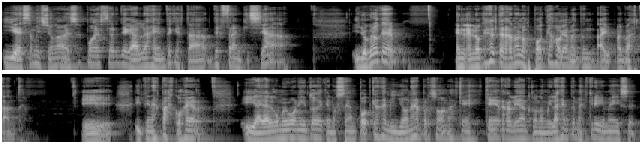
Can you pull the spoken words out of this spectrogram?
Y esa misión a veces puede ser llegar a la gente que está desfranquiciada. Y yo creo que en, lo que es el terreno de los podcasts, obviamente hay, hay bastante. Y, tienes para escoger. Y hay algo muy bonito de que no sean podcasts de millones de personas, que que en realidad cuando a mí la gente me escribe y me dice,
